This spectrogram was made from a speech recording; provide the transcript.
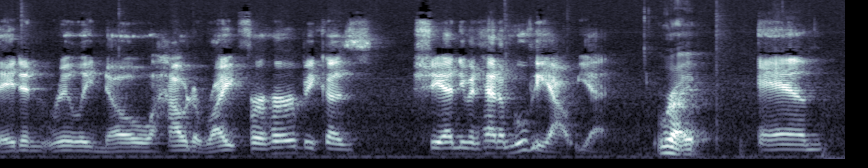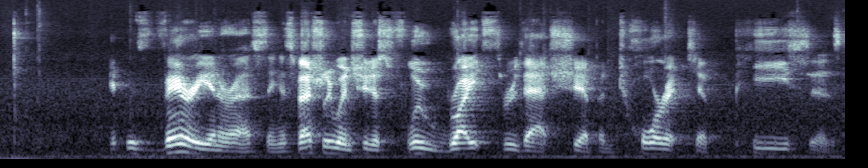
they didn't really know how to write for her because she hadn't even had a movie out yet. Right. And it was very interesting, especially when she just flew right through that ship and tore it to pieces.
